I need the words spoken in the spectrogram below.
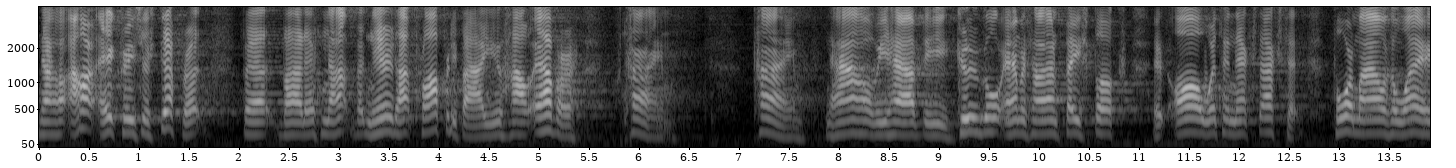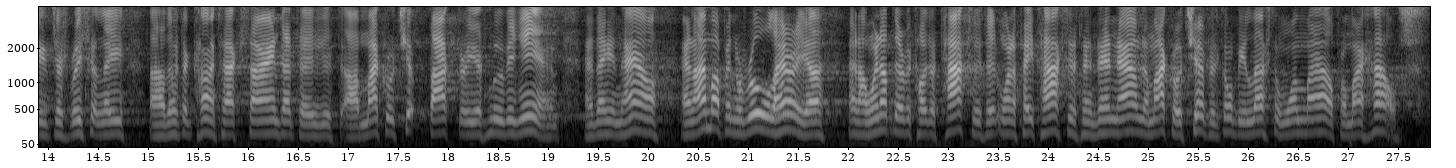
now our acreage is different but, but it's not near that property value. However, time, time. Now we have the Google, Amazon, Facebook, it's all with the next exit. Four miles away, just recently, uh, there's a contract signed that the uh, microchip factory is moving in. And they now, and I'm up in the rural area, and I went up there because of taxes, didn't want to pay taxes, and then now the microchip is going to be less than one mile from my house.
